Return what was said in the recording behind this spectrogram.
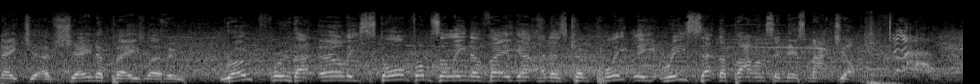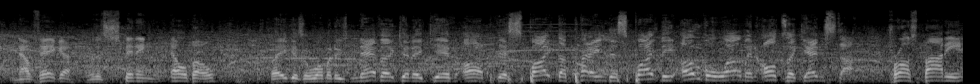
nature of Shayna Baszler, who rode through that early storm from Zelina Vega and has completely reset the balance in this matchup. Now Vega with a spinning elbow. Vega's a woman who's never going to give up, despite the pain, despite the overwhelming odds against her. Crossbody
